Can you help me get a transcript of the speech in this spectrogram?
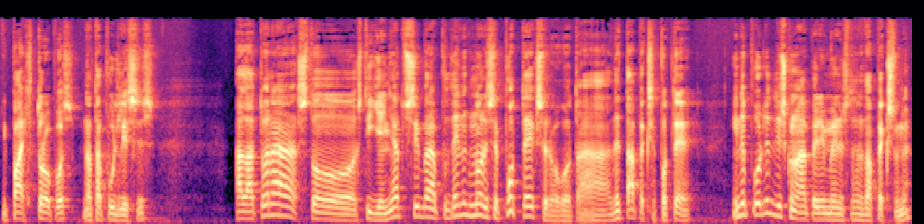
Υπάρχει τρόπος να τα πουλήσεις. Αλλά τώρα στο, στη γενιά του σήμερα που δεν γνώρισε ποτέ, ξέρω εγώ, τα, δεν τα έπαιξε ποτέ, είναι πολύ δύσκολο να περιμένεις ότι θα τα παίξουν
